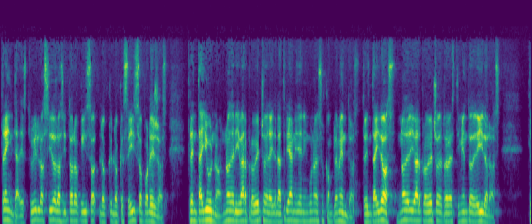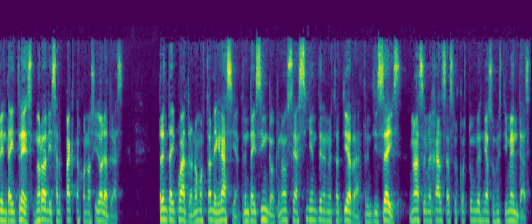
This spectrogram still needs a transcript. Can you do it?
30. Destruir los ídolos y todo lo que, hizo, lo que, lo que se hizo por ellos. 31. No derivar provecho de la idolatría ni de ninguno de sus complementos. 32. No derivar provecho del revestimiento de ídolos. 33. No realizar pactos con los idólatras. 34. No mostrarles gracia. 35. Que no se asienten en nuestra tierra. 36. No asemejarse a sus costumbres ni a sus vestimentas.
